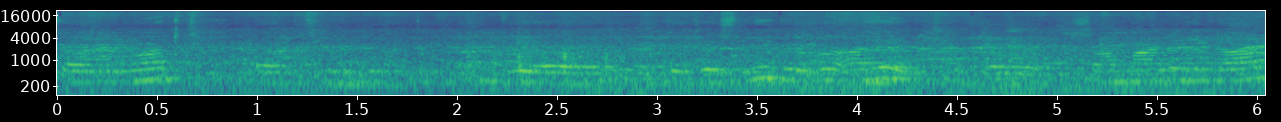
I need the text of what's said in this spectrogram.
सर्वात तेजस्वी ग्रह आहे सामान्यतः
